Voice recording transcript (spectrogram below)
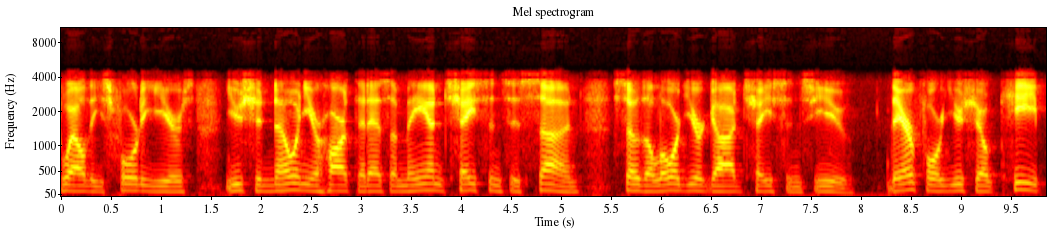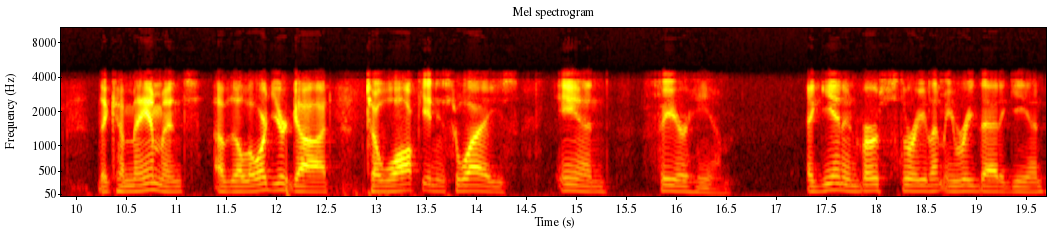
swell these forty years. You should know in your heart that as a man chastens his son, so the Lord your God chastens you. Therefore you shall keep the commandments of the Lord your God to walk in his ways and fear him. Again in verse 3, let me read that again.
